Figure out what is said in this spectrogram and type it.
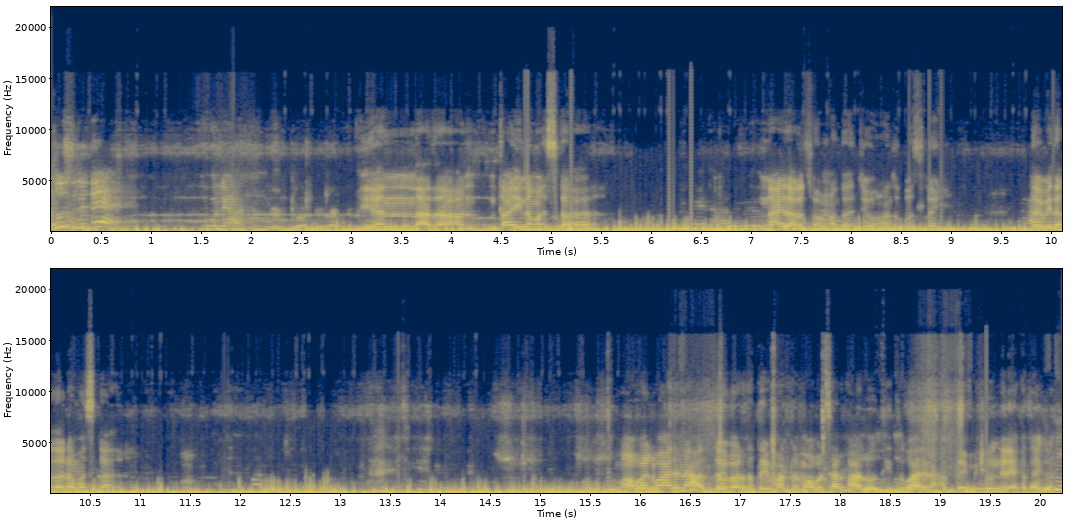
दुसरी दे तू नाही आणलं. येन दादा ताई नमस्कार. नाही झालं सोमनाथ जेवण अजून बसलंय. रवी दादा नमस्कार. मोबाईल वारे नाही हलतोय बरं का तुम्ही म्हणता मोबाईल सारखा आलो होती तो वारे नाही हलतोय मी ठेवून दिले एका जागेवर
